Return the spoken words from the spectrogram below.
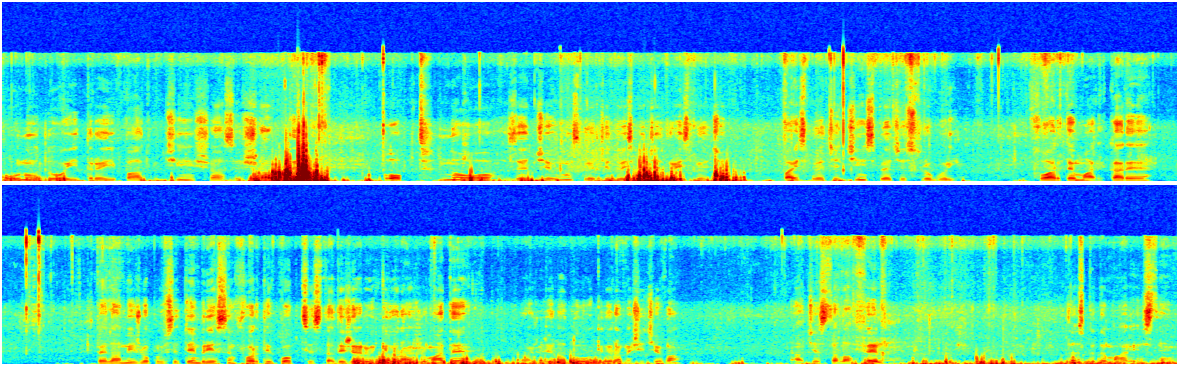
1, 2, 3, 4, 5, 6, 7, 8, 9, 10, 11, 12, 13, 14, 15 struguri foarte mari, care pe la mijlocul septembrie sunt foarte copți, ăsta deja are un kilogram jumate, ajunge la 2 kg și ceva. Acesta la fel, uitați cât de mare este.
